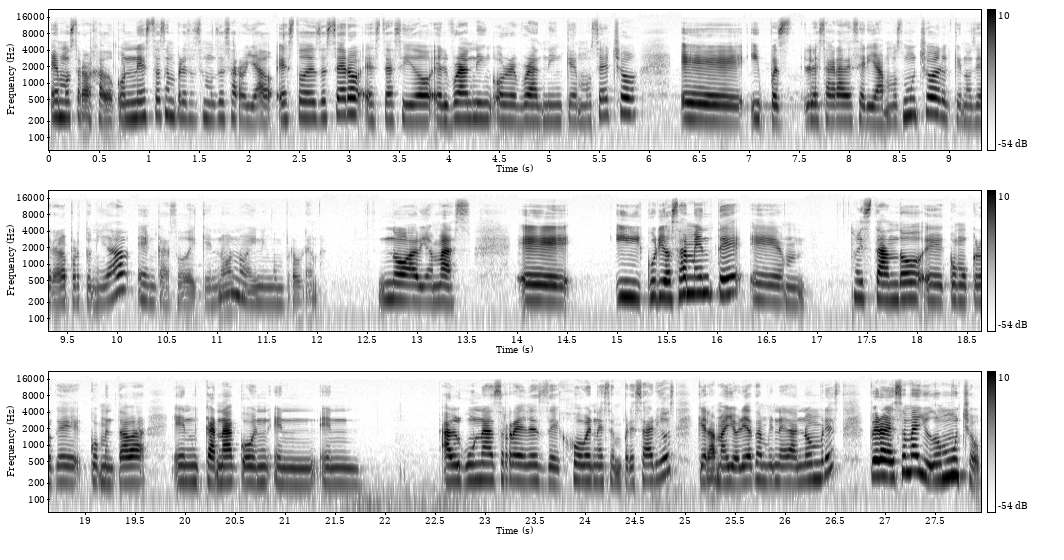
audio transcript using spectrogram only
hemos trabajado con estas empresas, hemos desarrollado esto desde cero, este ha sido el branding o rebranding que hemos hecho eh, y pues les agradeceríamos mucho el que nos diera la oportunidad, en caso de que no, no hay ningún problema. No había más. Eh, y curiosamente, em, estando, eh, como creo que comentaba, en Canaco, en, en algunas redes de jóvenes empresarios, que la mayoría también eran hombres, pero eso me ayudó mucho,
